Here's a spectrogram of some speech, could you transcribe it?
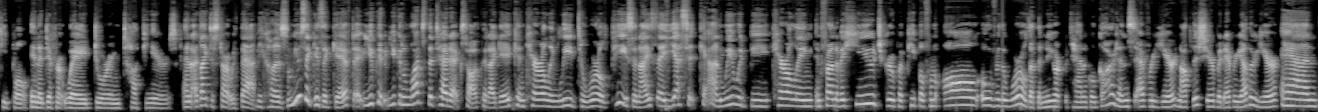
people in a different way during tough years. And I'd like to start with that because music is a gift. Uh, you could you can watch the TEDx talk that I gave. Can caroling lead to world peace? And I say yes, it can. We would be caroling in front of a huge group of people from all over the world at the New York Botanical Gardens every year, not this year, but every other year. And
